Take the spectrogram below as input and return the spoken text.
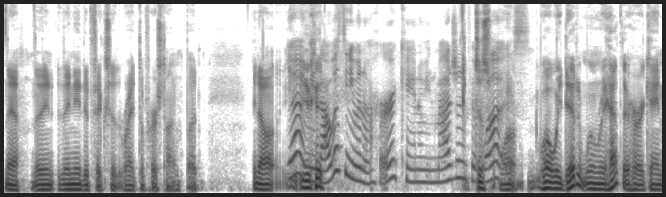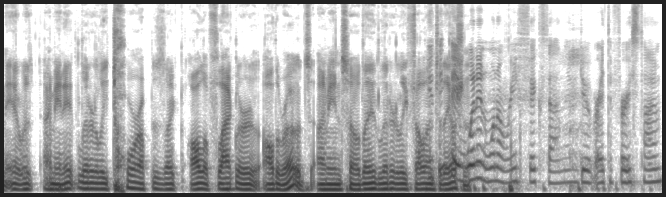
yeah, they they need to fix it right the first time. But you know, Yeah, I mean could that wasn't even a hurricane. I mean, imagine if it just was. well, we did it when we had the hurricane. It was, I mean, it literally tore up as like all of Flagler, all the roads. I mean, so they literally fell you into the they ocean. They wouldn't want to refix that and do it right the first time?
